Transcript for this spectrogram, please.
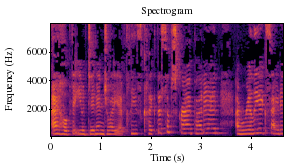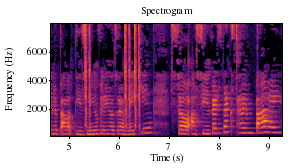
I hope that you did enjoy it. Please click the subscribe button. I'm really excited about these new videos that I'm making. So I'll see you guys next time. Bye.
